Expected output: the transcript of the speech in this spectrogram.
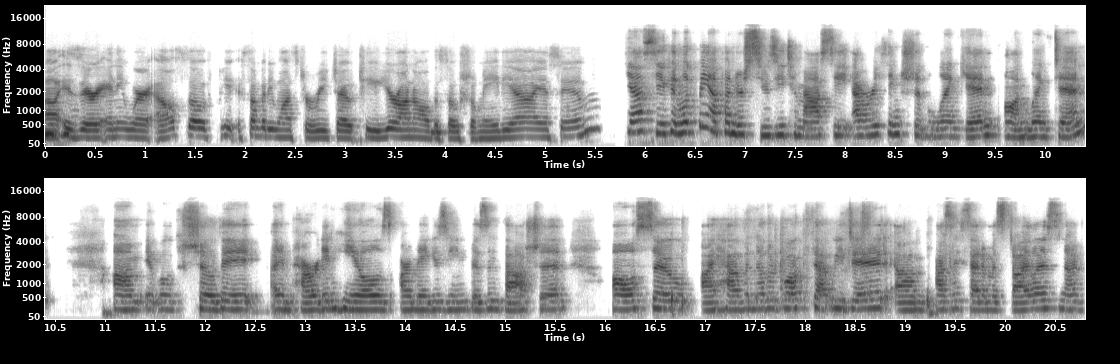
Uh, mm-hmm. Is there anywhere else? So if, if somebody wants to reach out to you, you're on all the social media, I assume. Yes, you can look me up under Susie Tamasi. Everything should link in on LinkedIn. Um, it will show the Empowered in Heels, our magazine, Biz and Fashion, also, I have another book that we did. Um, as I said, I'm a stylist, and I've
